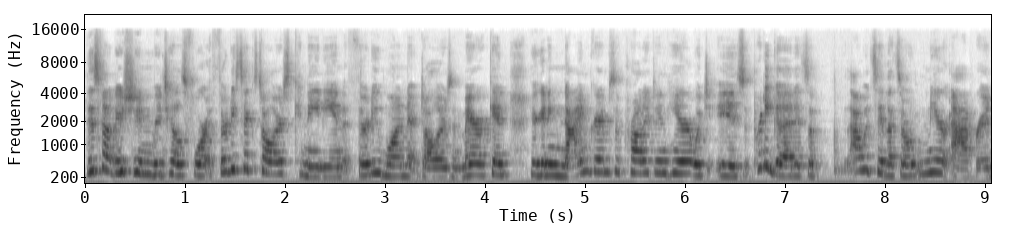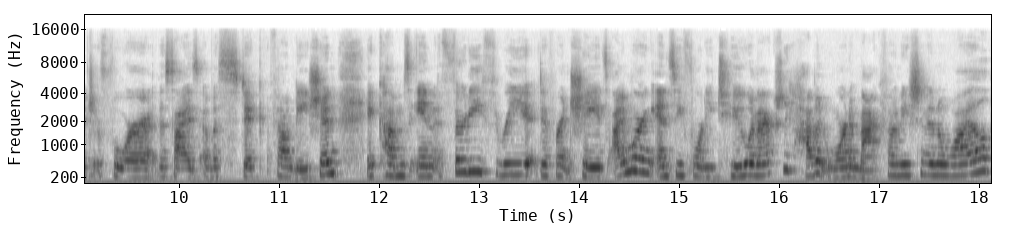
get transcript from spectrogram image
this foundation retails for $36 Canadian, $31 American. You're getting 9 grams of product in here, which is pretty good. It's a I would say that's a near average for the size of a stick foundation. It comes in 33 different shades. I'm wearing NC42 and I actually haven't worn a MAC foundation in a while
